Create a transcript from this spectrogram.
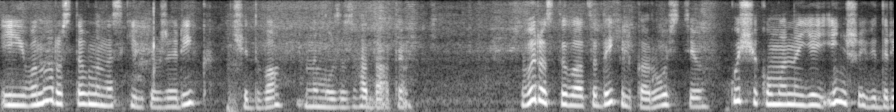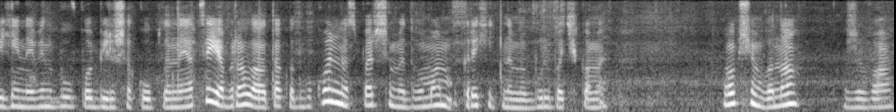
І вона росте в мене скільки вже рік чи два, не можу згадати. Виростила це декілька ростів. Кущик у мене є інший від Регіни, він був побільше куплений. А це я брала отак от буквально з першими двома крихітними бульбочками. В общем, вона жива.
